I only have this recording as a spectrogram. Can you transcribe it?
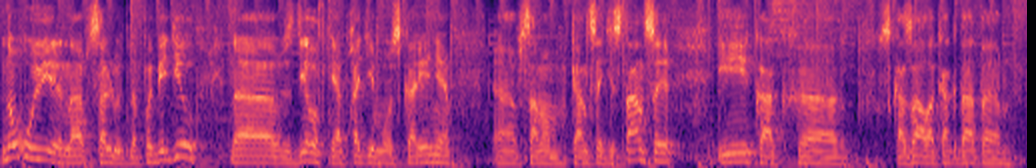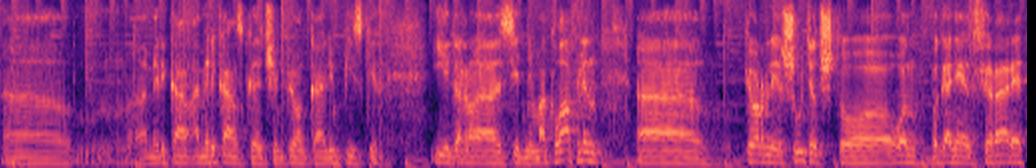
но уверенно абсолютно победил, э, сделав необходимое ускорение Э, в самом конце дистанции. И, как э, сказала когда-то американ, американская чемпионка Олимпийских игр Сидни Маклафлин, Керли шутит, что он выгоняет Феррари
